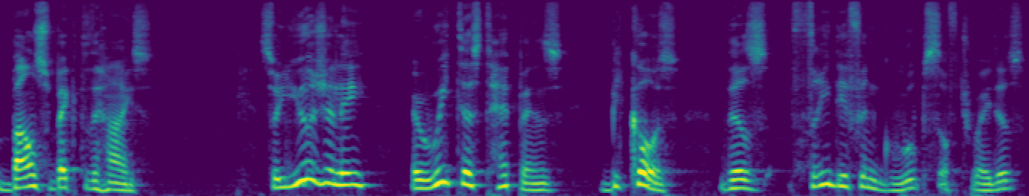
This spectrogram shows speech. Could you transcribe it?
bounce back to the highs. So usually a retest happens because there's three different groups of traders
